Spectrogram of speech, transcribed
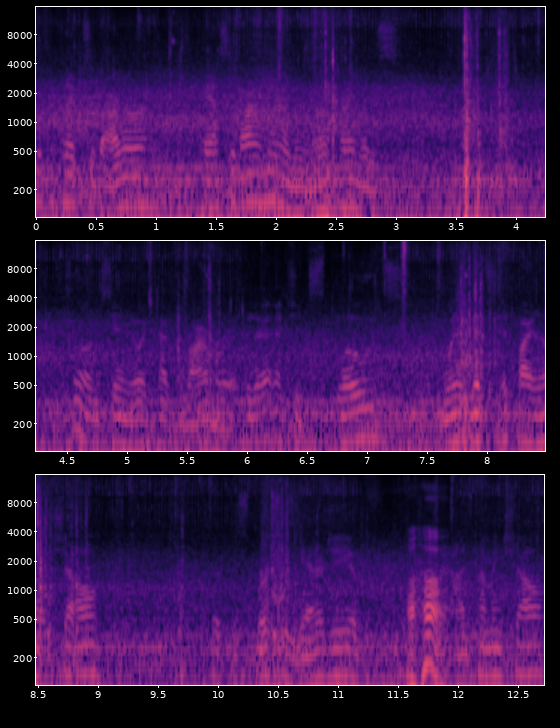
different types of armor. Passive armor, and then another kind is. I don't understand what type of armor. It it actually explodes when it gets hit by another shell. So it disperses the energy of Uh huh. the oncoming shell.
